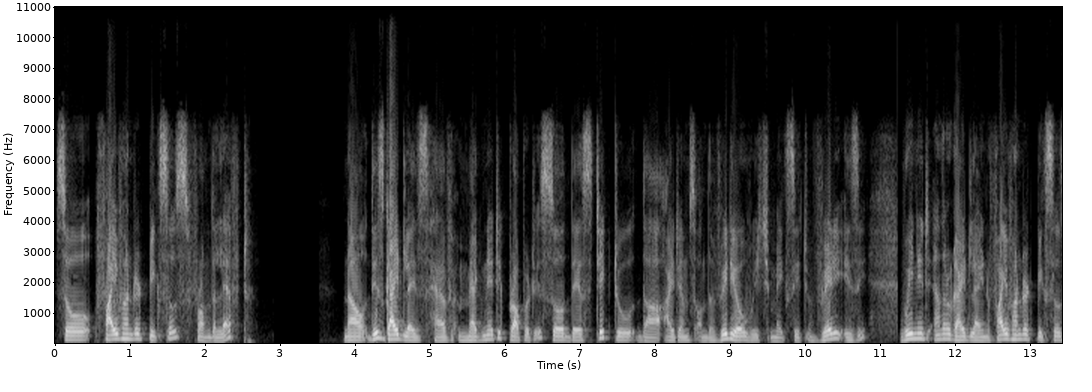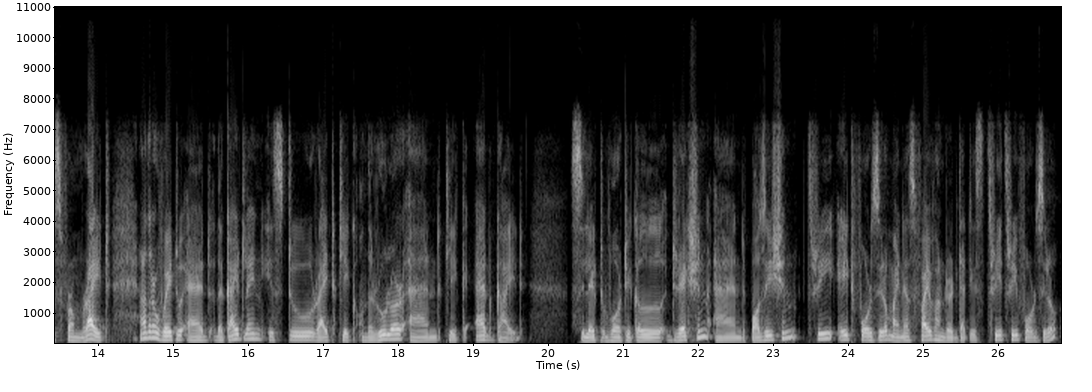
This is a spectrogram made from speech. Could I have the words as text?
So 500 pixels from the left now these guidelines have magnetic properties so they stick to the items on the video which makes it very easy. We need another guideline 500 pixels from right. Another way to add the guideline is to right click on the ruler and click add guide. Select vertical direction and position 3840 minus 500 that is 3340.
